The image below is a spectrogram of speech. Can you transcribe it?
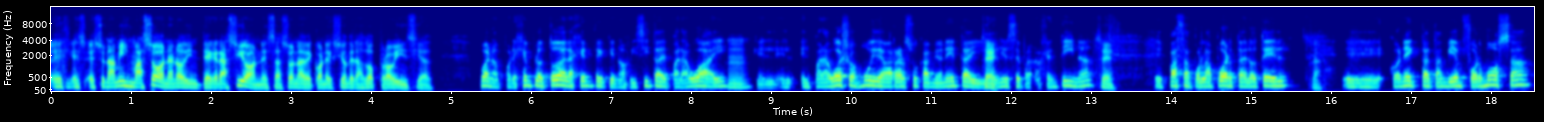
es, una misma zona, ¿no? De integración, esa zona de conexión de las dos provincias. Bueno, por ejemplo, toda la gente que nos visita de Paraguay, mm. que el, paraguayo es muy de agarrar su camioneta y venirse para Argentina, eh, pasa por la puerta del hotel, eh, conecta también Formosa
